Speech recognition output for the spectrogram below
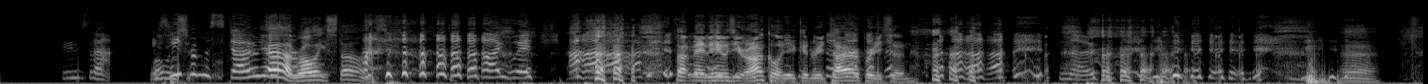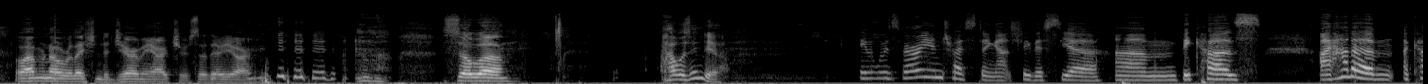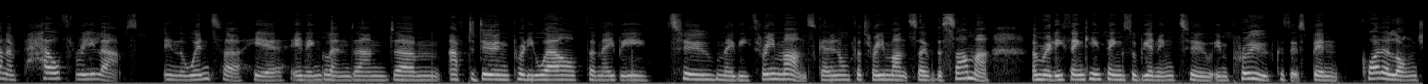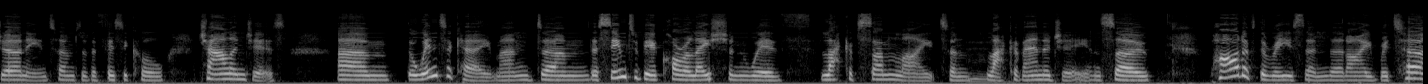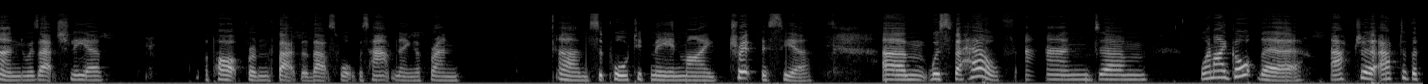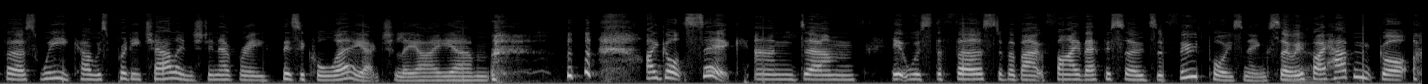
Who's that? Rolling Is he Sto- from the Stones? Yeah. Rolling Stones. I wish. Thought maybe he was your uncle and you could retire pretty soon. no. Uh, well, I'm no relation to Jeffrey Archer, so there you are. so, uh, how was India? It was very interesting actually this year um, because I had a, a kind of health relapse in the winter here in England and um, after doing pretty well for maybe two, maybe three months, getting on for three months over the summer and really thinking things were beginning to improve because it's been quite a long journey in terms of the physical challenges. Um, the winter came and um, there seemed to be a correlation with lack of sunlight and lack of energy. And so part of the reason that I returned was actually a, apart from the fact that that's what was happening, a friend um, supported me in my trip this year, um, was for health. And um, when I got there, after after the first week, I was pretty challenged in every physical way. Actually, I um, I got sick, and um, it was the first of about five episodes of food poisoning. So if I hadn't got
